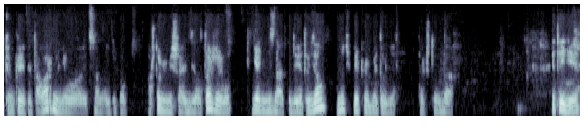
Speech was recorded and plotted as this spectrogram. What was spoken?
конкретный товар на него, и самое, типа, а что мне мешает сделать так же, вот я не знаю, откуда я это взял, но теперь как бы этого нет. Так что да, это идея.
